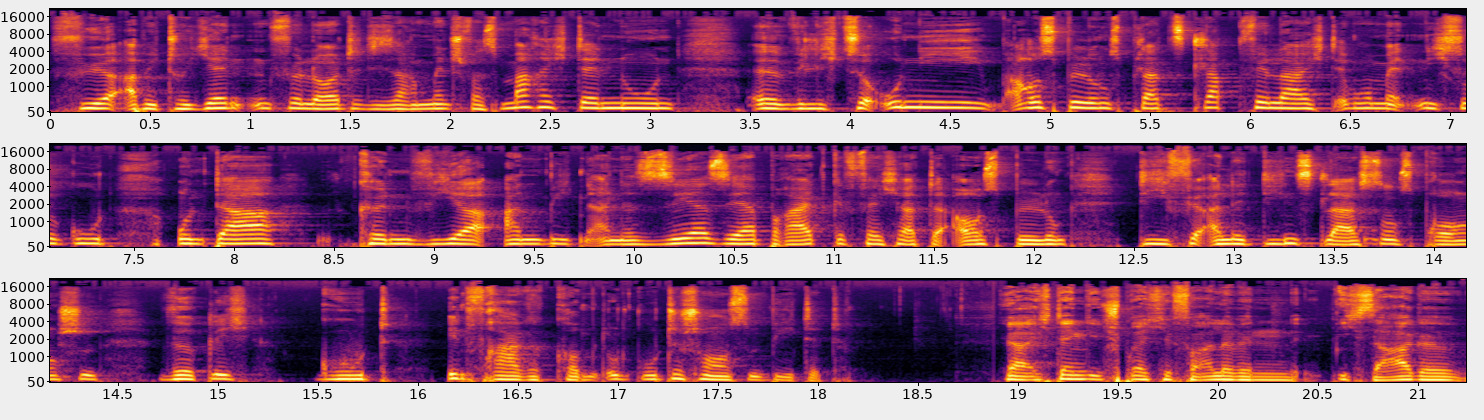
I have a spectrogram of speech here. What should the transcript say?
für Abiturienten, für Leute, die sagen, Mensch, was mache ich denn nun? will ich zur Uni? Ausbildungsplatz klappt vielleicht im Moment nicht so gut. Und da können wir anbieten eine sehr, sehr breit gefächerte Ausbildung, die für alle Dienstleistungsbranchen wirklich gut in Frage kommt und gute Chancen bietet. Ja, ich denke, ich spreche für alle, wenn ich sage,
